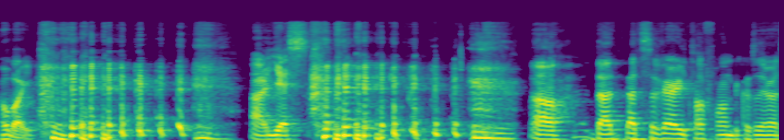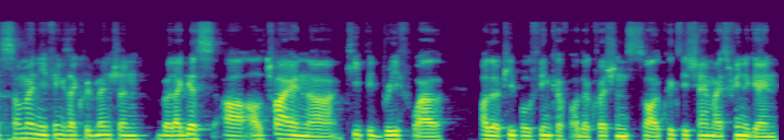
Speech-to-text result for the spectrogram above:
Oh boy. uh, yes. uh, that that's a very tough one because there are so many things I could mention, but I guess uh, I'll try and uh, keep it brief while other people think of other questions. So I'll quickly share my screen again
